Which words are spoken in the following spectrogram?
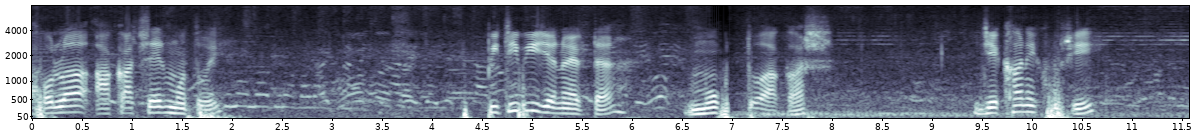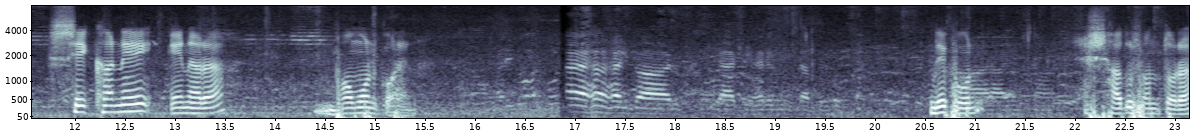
খোলা আকাশের মতোই। পৃথিবী যেন একটা মুক্ত আকাশ। যেখানে খুশি, সেখানে এনারা ভ্রমণ করেন। দেখুন, সাধু সন্তরা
